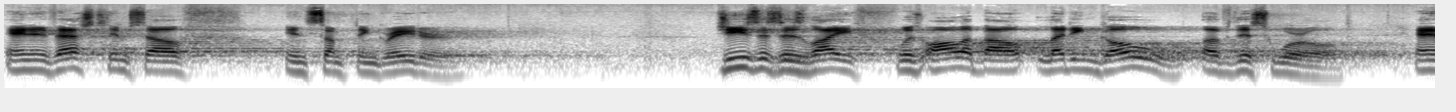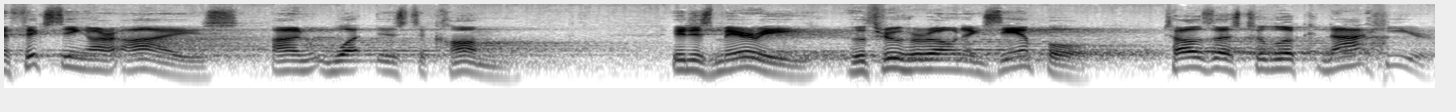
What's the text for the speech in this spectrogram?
and invest himself in something greater. Jesus' life was all about letting go of this world and fixing our eyes on what is to come. It is Mary who, through her own example, tells us to look not here,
